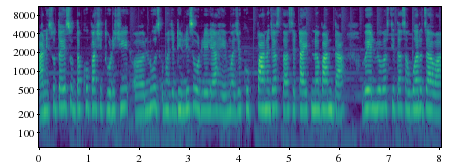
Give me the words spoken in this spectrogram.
आणि सुतळी सुद्धा खूप अशी थोडीशी लूज म्हणजे ढिल्ली सोडलेली आहे. म्हणजे खूप पानं जास्त असे टाईट न बांधता वेल व्यवस्थित असा वर जावा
